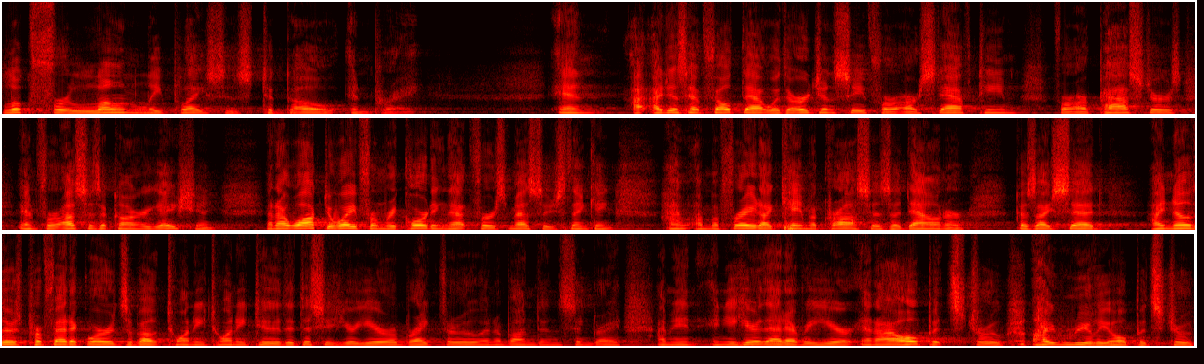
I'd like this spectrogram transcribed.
looked for lonely places to go and pray. And I just have felt that with urgency for our staff team, for our pastors, and for us as a congregation. And I walked away from recording that first message thinking, I'm afraid I came across as a downer because I said, I know there's prophetic words about 2022 that this is your year of breakthrough and abundance and grace. I mean, and you hear that every year, and I hope it's true. I really hope it's true,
